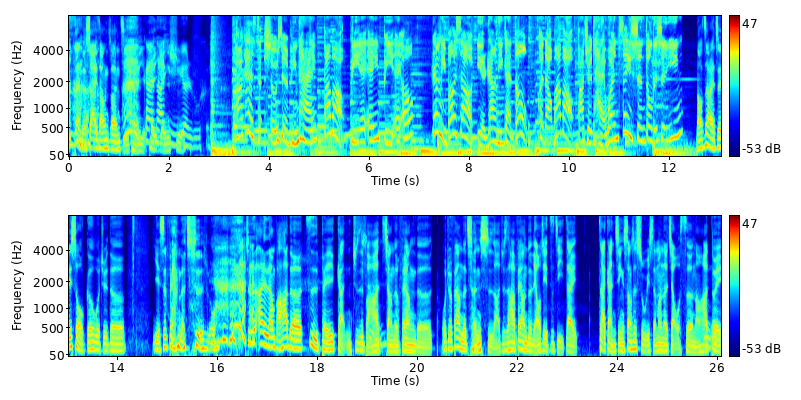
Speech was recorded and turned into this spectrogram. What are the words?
就是在你的下一张专辑可以可以延续。愿如何？Podcast 首选平台八宝 B A A B A O，让你爆笑也让你感动，快到八宝发掘台湾最生动的声音。然后再来这一首歌，我觉得也是非常的赤裸，就是艾怡良把他的自卑感，就是把他讲的非常的，我觉得非常的诚实啊，就是他非常的了解自己在。在感情上是属于什么样的角色？然后他对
